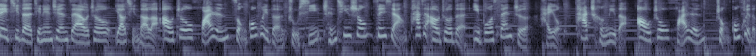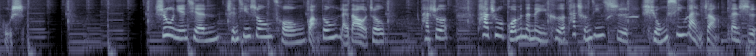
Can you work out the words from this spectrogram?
这一期的甜甜圈在澳洲邀请到了澳洲华人总工会的主席陈青松，分享他在澳洲的一波三折，还有他成立的澳洲华人总工会的故事。十五年前，陈青松从广东来到澳洲。他说，踏出国门的那一刻，他曾经是雄心万丈，但是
